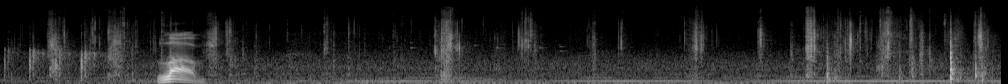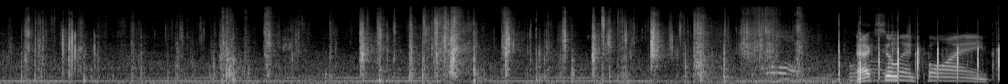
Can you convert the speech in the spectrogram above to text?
Love. Excellent point.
